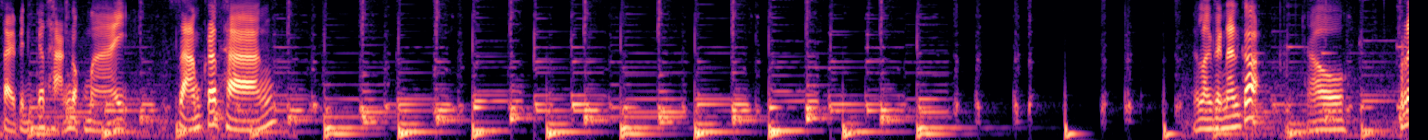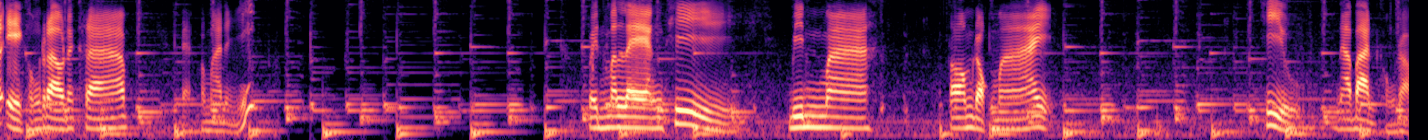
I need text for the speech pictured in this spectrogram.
ใส่เป็นกระถางดอกไม้ 3 กระถาง แล้วหลังจากนั้นก็เอาพระเอกของเรานะครับแปะประมาณอย่างนี้ เป็นแมลงที่บินมาตอมดอกไม้ ที่อยู่หน้าบ้านของเรา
